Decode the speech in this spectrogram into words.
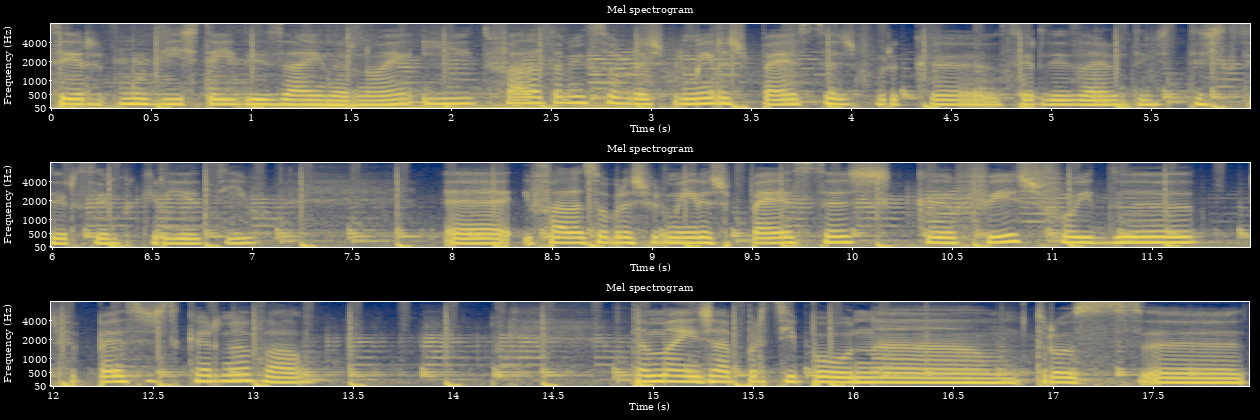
ser modista e designer, não é? E fala também sobre as primeiras peças, porque ser designer tens, tens que ser sempre criativo. Uh, e fala sobre as primeiras peças que fez, foi de, de peças de carnaval. Também já participou na. trouxe uh,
